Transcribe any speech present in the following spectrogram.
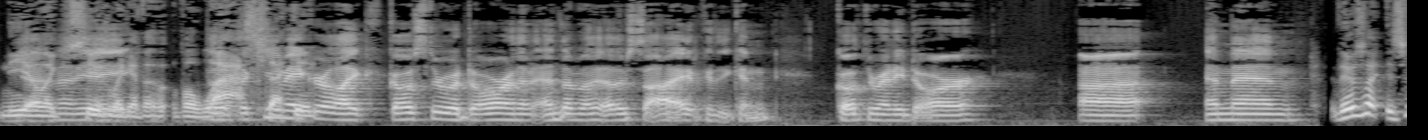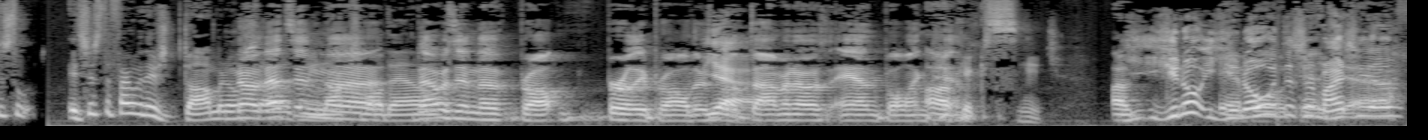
Neo Yeah, like saves he- like at the, the last the second. keymaker like goes through a door and then ends up on the other side because he can go through any door. Uh, and then There's like is this is this the fight where there's dominoes? no, that's in knocks them all the that was in the brawl, Burly Brawl. There's Yeah. both dominoes and bowling Oh, okay. pins. Uh, You know, you Yeah, know what this Bowling reminds pins, me yeah. of?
